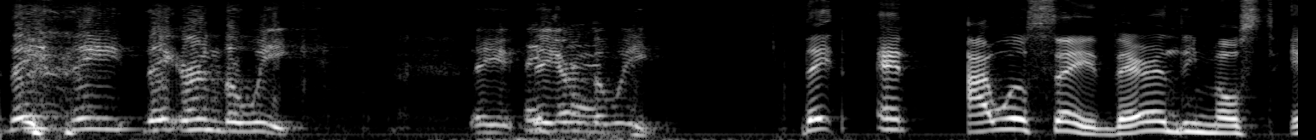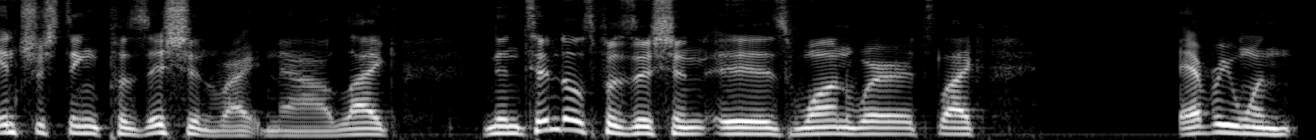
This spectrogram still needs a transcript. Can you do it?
they they, they earned the week. They they, did. earned the week. They and I will say they're in the most interesting position right now. Like Nintendo's position is one where it's like everyone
